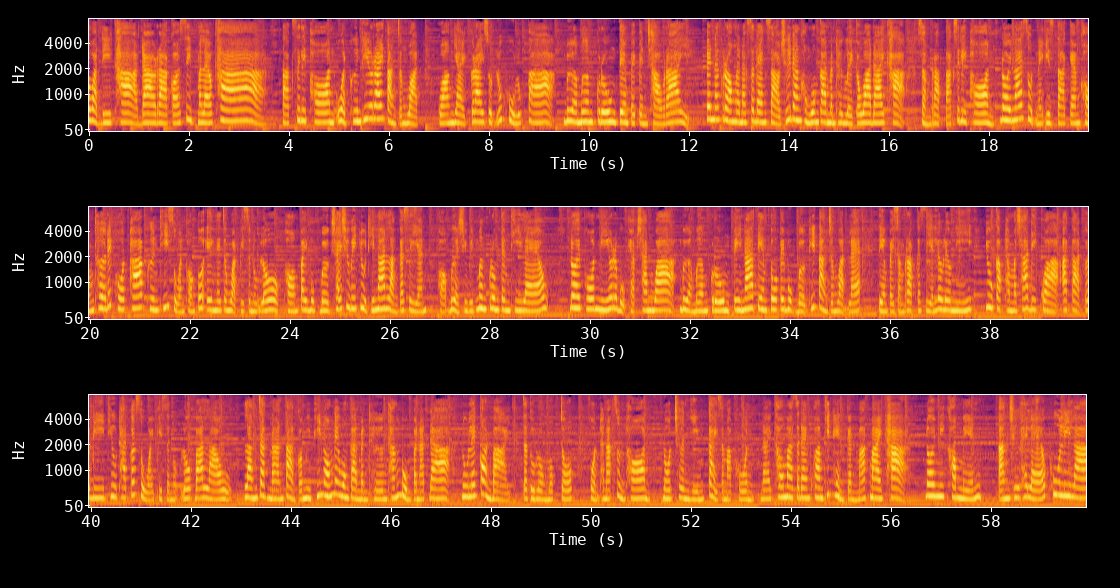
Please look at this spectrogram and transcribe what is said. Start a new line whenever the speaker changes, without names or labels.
สวัสดีค่ะ ดารากอสิบมาแล้วค่ะ ตักสิริพร อวดพื้นที่ไร่ต่างจังหวัด กว้างใหญ่ไกลสุดลูกหูลูกตา เบื่อเมืองกรุงเตรียมไปเป็นชาวไร่ เป็นนักร้องและนักแสดงสาวชื่อดังของวงการบันเทิงเลยก็ว่าได้ค่ะสำหรับตั๊กสิริพร โดยล่าสุดในอินสตาแกรมของเธอได้โพสต์ภาพพื้นที่สวนของตัวเองในจังหวัดพิษณุโลก พร้อมไปบุกเบิกใช้ชีวิตอยู่ที่น่านหลังเกษียณเพราะเบื่อชีวิตเมืองกรุงเต็มทีแล้ว โดยโพสต์นี้ระบุแคปชั่นว่า เบื่อเมืองกรุง ปีหน้าเตรียมตัวไปบุกเบิกที่ต่างจังหวัดและเตรียมไปสำหรับเกษียณเร็วๆนี้ อยู่กับธรรมชาติดีกว่า อากาศก็ดีทิวทัศน์ก็สวยพิษณุโลกบ้านเรา หลังจากนั้นต่างก็มีพี่น้องในวงการบันเทิงทั้งบุ๋มปนัดดานูเล็กก่อนบ่าย จตุรงมกจก ฝนธนสุนทร โนตเชิญยิ้ม ไก่สมาพล ได้เข้ามาแสดงความคิดเห็นกันมากมายค่ะ โดยมีคอมเมนต์ ตั้งชื่อให้แล้วภูลีลา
